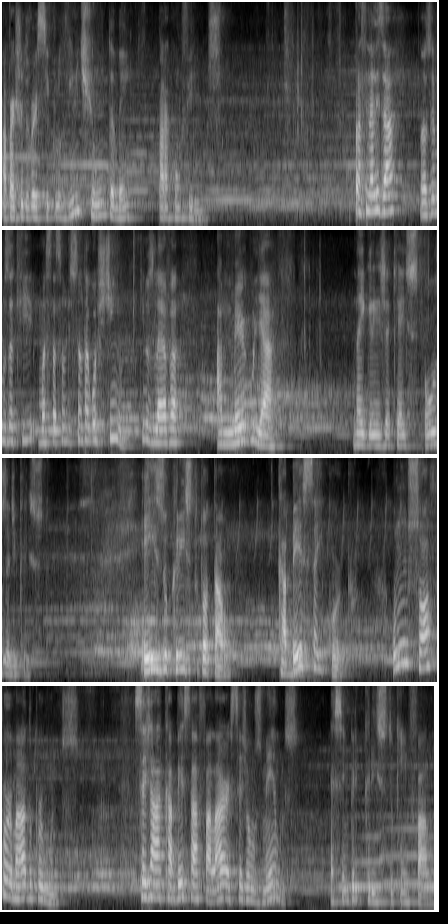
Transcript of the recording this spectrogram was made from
a partir do versículo 21 também, para conferirmos. Para finalizar, nós vemos aqui uma citação de Santo Agostinho, que nos leva a mergulhar na igreja que é a esposa de Cristo. Eis o Cristo total, cabeça e corpo, um só formado por muitos. Seja a cabeça a falar, sejam os membros, é sempre Cristo quem fala.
